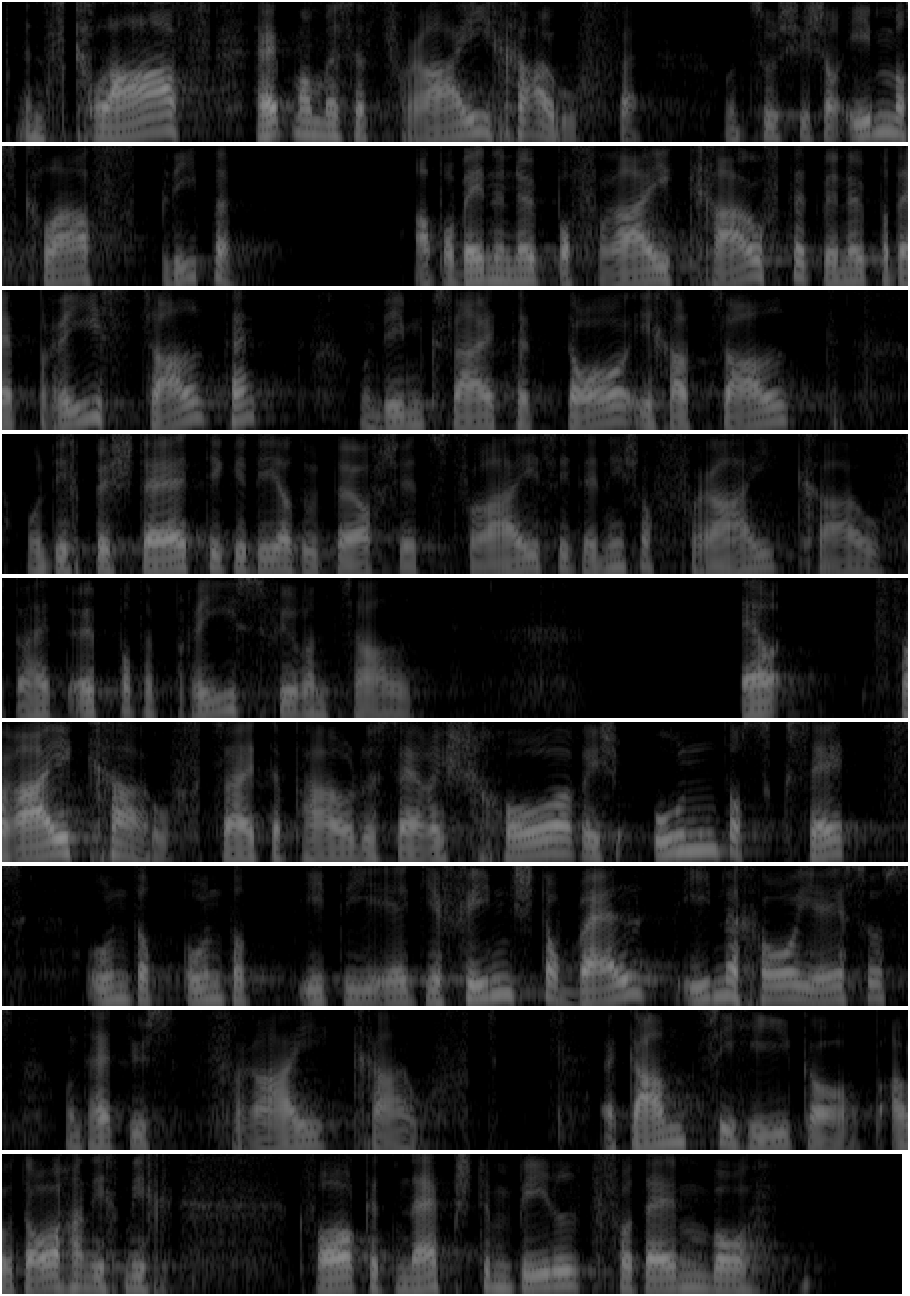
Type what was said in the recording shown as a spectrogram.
Ein Sklav hat man frei kaufen und sonst ist er immer Sklav geblieben. Aber wenn ihn jemand frei gekauft hat, wenn jemand den Preis gezahlt hat und ihm gesagt hat, da, ich habe gezahlt und ich bestätige dir, du darfst jetzt frei sein, dann ist er frei gekauft. Da hat jemand den Preis für ihn gezahlt. Er freikauft, sagt der Paulus, er ist gekommen, er ist unter das Gesetz, unter, unter in die, in die finstere Welt hineingekommen, Jesus, und hat uns frei gekauft. Eine ganze Hingabe. Auch da habe ich mich gefragt, nebst dem Bild von dem, wo,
